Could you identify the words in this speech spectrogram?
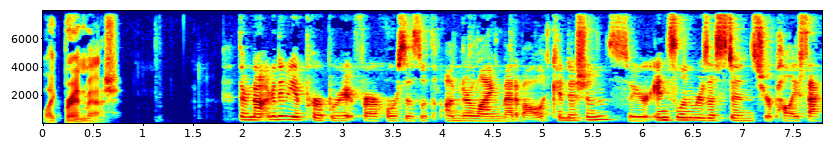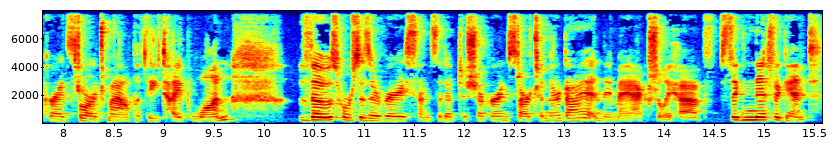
like bran mash? They're not going to be appropriate for horses with underlying metabolic conditions. So, your insulin resistance, your polysaccharide storage myopathy type 1. Those horses are very sensitive to sugar and starch in their diet, and they may actually have significant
